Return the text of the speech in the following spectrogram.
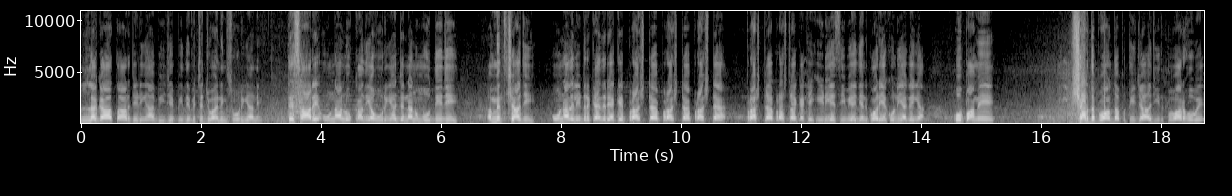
ਲਗਾਤਾਰ ਜਿਹੜੀਆਂ ਬੀਜੇਪੀ ਦੇ ਵਿੱਚ ਜੁਆਇਨਿੰਗਸ ਹੋ ਰਹੀਆਂ ਨੇ ਤੇ ਸਾਰੇ ਉਹਨਾਂ ਲੋਕਾਂ ਦੀਆਂ ਹੋ ਰਹੀਆਂ ਜਿਨ੍ਹਾਂ ਨੂੰ ਮੋਦੀ ਜੀ, ਅਮਿਤ ਸ਼ਾਹ ਜੀ, ਉਹਨਾਂ ਦੇ ਲੀਡਰ ਕਹਿੰਦੇ ਰਿਹਾ ਕਿ ਭ੍ਰਸ਼ਟ ਹੈ ਭ੍ਰਸ਼ਟ ਹੈ ਭ੍ਰਸ਼ਟ ਹੈ ਭ੍ਰਸ਼ਟ ਹੈ ਭ੍ਰਸ਼ਟ ਹੈ, ਕਹਿ ਕੇ ਈਡੀਆਈ ਸੀਬੀਆਈ ਦੀਆਂ ਇਨਕੁਆਰੀਆਂ ਖੋਲੀਆਂ ਗਈਆਂ। ਉਹ ਭਾਵੇਂ ਸ਼ਰਦ ਪਵਾਰ ਦਾ ਭਤੀਜਾ ਅਜੀਤ ਪਵਾਰ ਹੋਵੇ,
